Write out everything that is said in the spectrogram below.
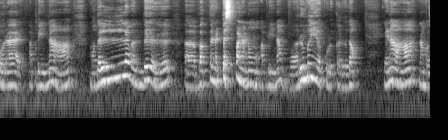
போகிறார் அப்படின்னா முதல்ல வந்து பக்தனை டெஸ்ட் பண்ணணும் அப்படின்னா வறுமையை கொடுக்கறது தான் ஏன்னா நம்ம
